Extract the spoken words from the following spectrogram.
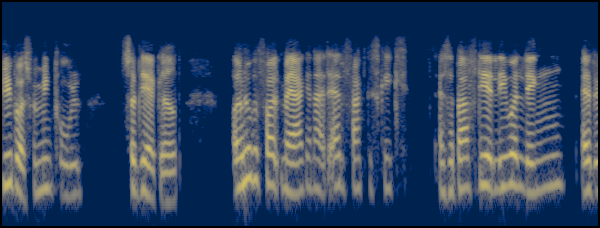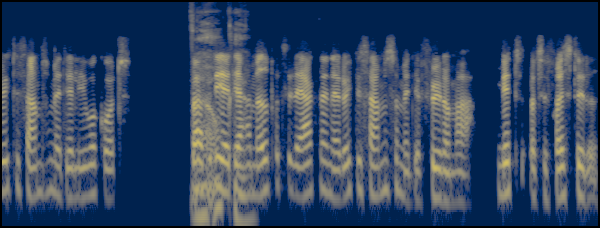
dybere swimmingpool, så bliver jeg glad. Og nu kan folk mærke, nej, det er det faktisk ikke. Altså bare fordi jeg lever længe, er det jo ikke det samme som, at jeg lever godt. Bare Ja, ja, fordi, at okay. jeg har mad på tallerkenen, er det jo ikke det samme som, at jeg føler mig mæt og tilfredsstillet.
